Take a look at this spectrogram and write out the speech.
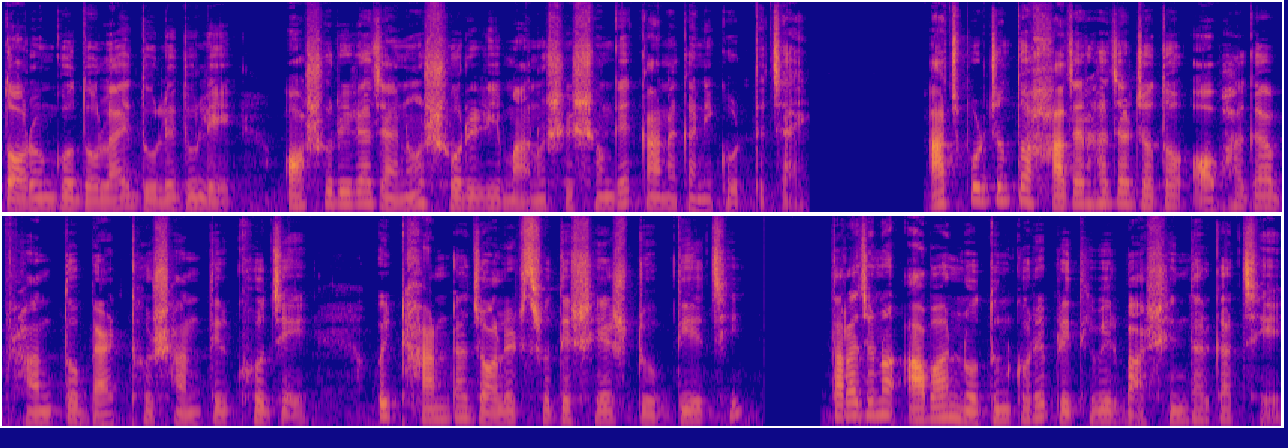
তরঙ্গ দোলায় দুলে দুলে অশরীরা যেন শরীরী মানুষের সঙ্গে কানাকানি করতে চায়। আজ পর্যন্ত হাজার হাজার যত অভাগা, ভ্রান্ত, ব্যর্থ শান্তির খোঁজে ওই ঠান্ডা জলের স্রোতে শেষ ডুব দিয়েছি, তারা যেন আবার নতুন করে পৃথিবীর বাসিন্দার কাছে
